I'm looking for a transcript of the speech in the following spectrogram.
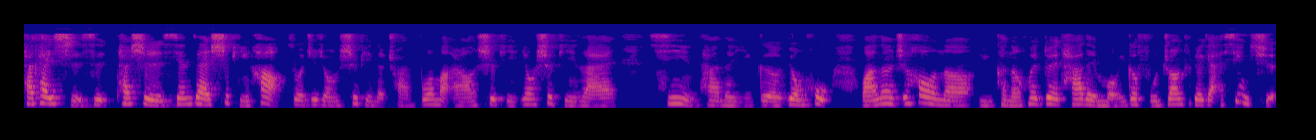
他开始是，他是先在视频号做这种视频的传播嘛，然后视频用视频来吸引他的一个用户，完了之后呢，你可能会对他的某一个服装特别感兴趣，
